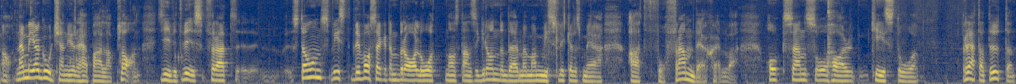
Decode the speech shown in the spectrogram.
Ja, nej men jag godkänner ju det här på alla plan. Givetvis. För att eh, Stones, visst, det var säkert en bra låt någonstans i grunden där, men man misslyckades med att få fram det själva. Och sen så har Kiss då rätat ut den.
